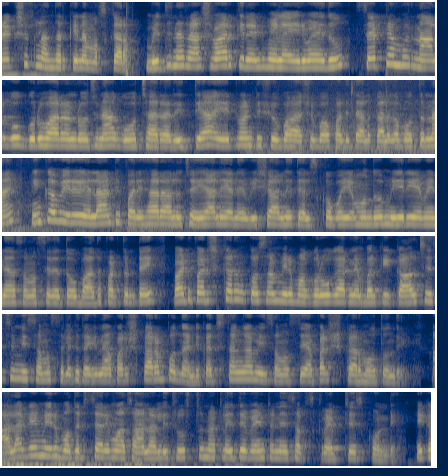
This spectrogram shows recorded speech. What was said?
ప్రేక్షకులందరికీ నమస్కారం. మిథున రాశి వారికి రెండు వేల ఇరవై ఐదు సెప్టెంబర్ నాలుగు గురువారం రోజున గోచార రీత్యా ఎటువంటి శుభ అశుభ ఫలితాలు కలగబోతున్నాయి? ఇంకా వీరు ఎలాంటి పరిహారాలు చేయాలి అనే విషయాల్ని తెలుసుకోబోయే ముందు మీరు ఏమైనా సమస్యలతో బాధపడుతుంటే వాటి పరిష్కారం కోసం మీరు మా గురువు గారి నెంబర్కి కాల్ చేసి మీ సమస్యలకు తగిన పరిష్కారం పొందండి. ఖచ్చితంగా మీ సమస్య పరిష్కారం అవుతుంది. అలాగే మీరు మొదటిసారి మా ఛానల్ని చూస్తున్నట్లయితే వెంటనే సబ్స్క్రైబ్ చేసుకోండి. ఇక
